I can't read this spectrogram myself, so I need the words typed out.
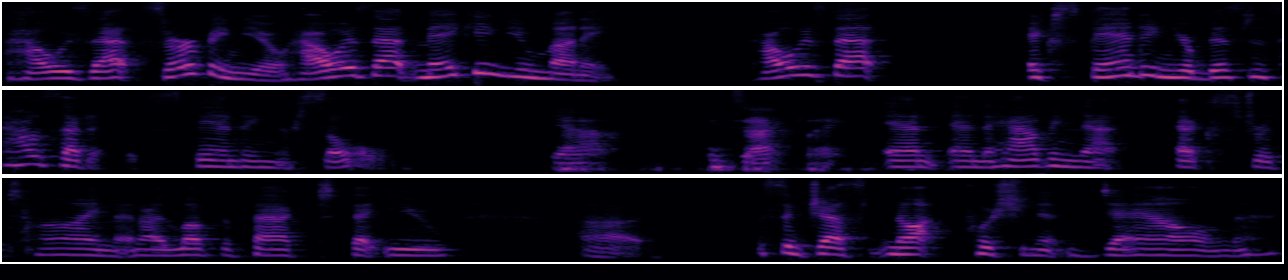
how is that serving you? How is that making you money? How is that expanding your business? How is that expanding your soul? Yeah exactly. And and having that extra time. And i love the fact that you uh, suggest not pushing it down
